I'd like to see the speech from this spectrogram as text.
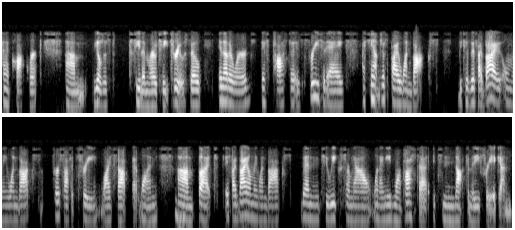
kind of clockwork. Um, you'll just see them rotate through. So, in other words, if pasta is free today, I can't just buy one box because if I buy only one box, first off, it's free. Why stop at one? Mm-hmm. Um, but if I buy only one box, then two weeks from now, when I need more pasta, it's not going to be free again.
